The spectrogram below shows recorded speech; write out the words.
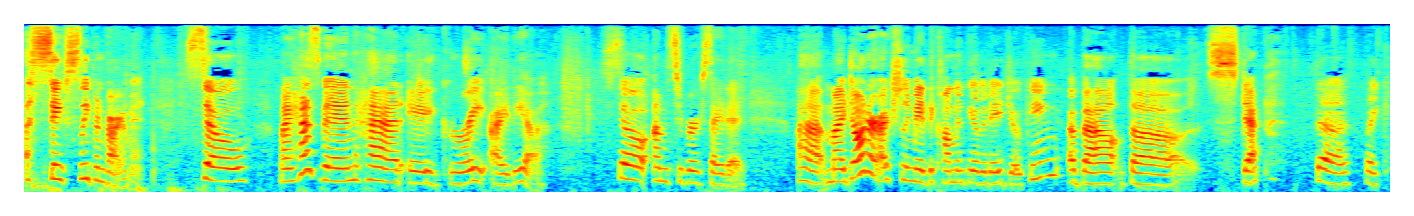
a safe sleep environment. So my husband had a great idea. So I'm super excited. Uh, my daughter actually made the comment the other day joking about the step, the like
